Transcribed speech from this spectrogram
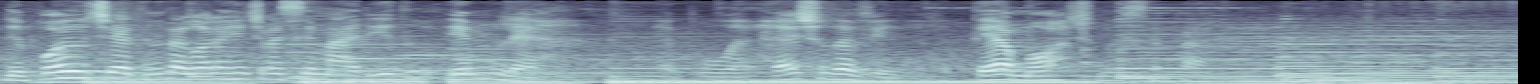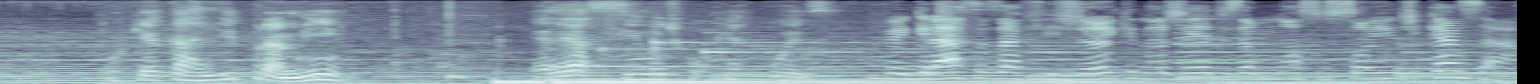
Depois do dia 30, agora a gente vai ser marido e mulher. É pro resto da vida. Até a morte nos separa. Porque a Carli, para mim, ela é acima de qualquer coisa. Foi graças a Fijan que nós realizamos nosso sonho de casar.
